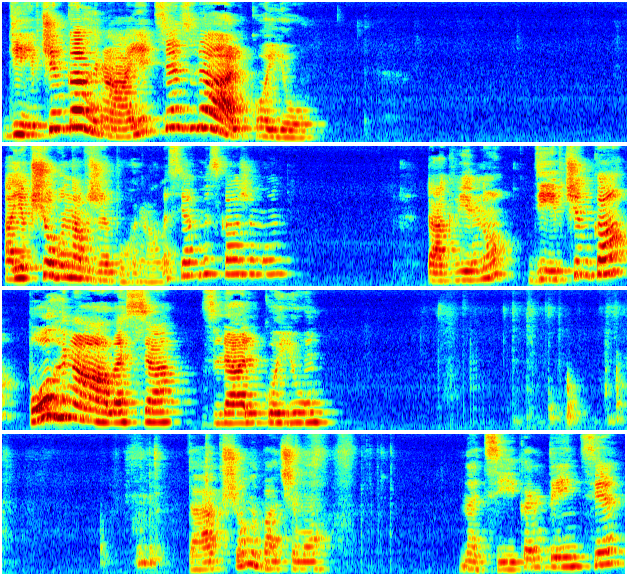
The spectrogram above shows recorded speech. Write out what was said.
Дівчинка грається з лялькою. А якщо вона вже погралась, як ми скажемо? Так, вірно, дівчинка погралася з лялькою. Так, що ми бачимо на цій картинці?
